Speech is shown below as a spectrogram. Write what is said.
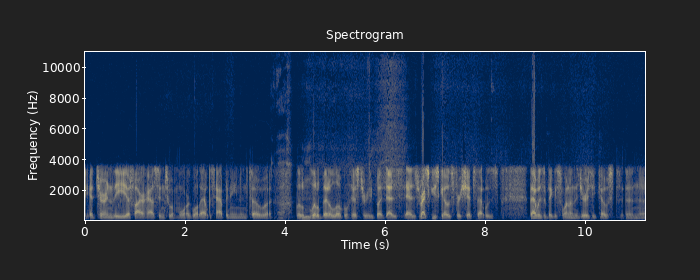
they had turned the uh, firehouse into a morgue while that was happening, and so uh, a little little bit of local history. But as as rescues goes for ships, that was that was the biggest one on the Jersey coast, and uh,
